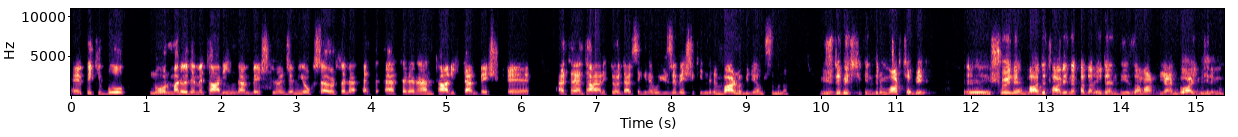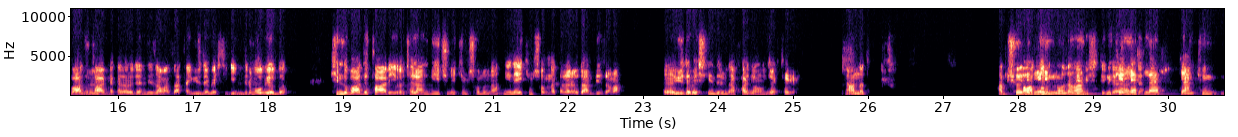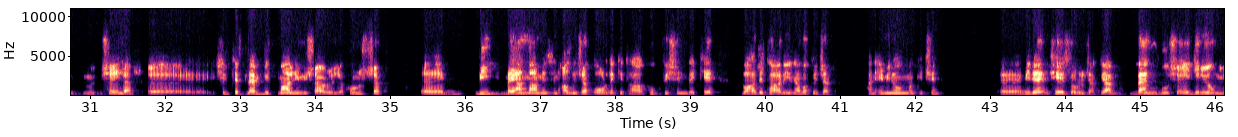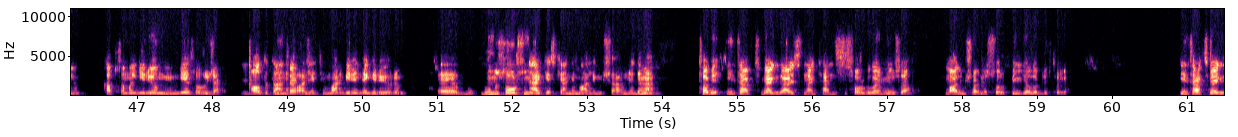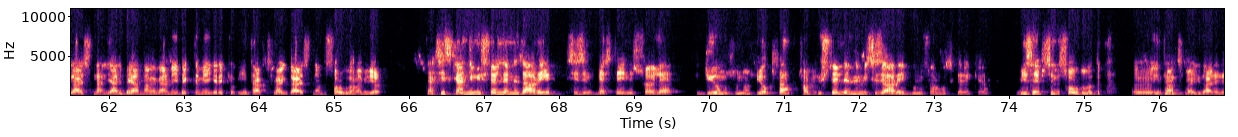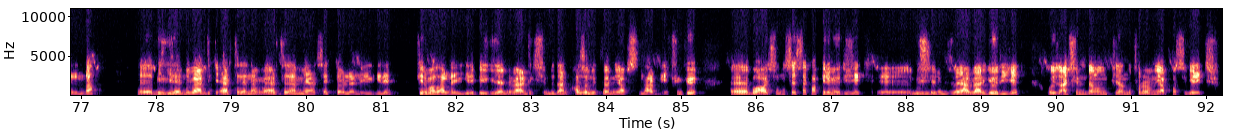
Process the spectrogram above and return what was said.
E, peki bu normal ödeme tarihinden 5 gün önce mi yoksa ertele, ertelenen tarihten 5 e, ertelenen tarihte öderse yine bu %5'lik indirim var mı biliyor musun bunu? %5'lik indirim var tabii. Ee, şöyle vade tarihine kadar ödendiği zaman yani bu ayın primi vade tarihine kadar ödendiği zaman zaten %5'lik indirim oluyordu. Şimdi vade tarihi ötelendiği için Ekim sonuna yine Ekim sonuna kadar ödendiği zaman e, %5'lik indirimden faydalanılacak tabii. Anladım. Abi şöyle Bağkur diyelim mi? O zaman mükellefler herhalde. yani tüm şeyler e, şirketler git mali müşavirle konuşacak. E, bir beyannamesini alacak. Oradaki tahakkuk fişindeki vade tarihine bakacak. Hani emin olmak için. E, bir de şey soracak. Ya ben bu şeye giriyor muyum? Kapsama giriyor muyum diye soracak. Altı tane İnter- faaliyetim var. Birinde giriyorum. E, bu, bunu sorsun herkes kendi mali müşavirine değil mi? Tabii. interaktif vergi dairesinden kendisi sorgulamıyorsa mali müşavirine sorup bilgi alabilir tabii. İnteraktif vergi dairesinden yani beyanname vermeyi beklemeye gerek yok. İnteraktif vergi dairesinden bu sorgulanabiliyor. Yani siz kendi müşterilerinizi arayıp sizin desteğiniz söyle diyor musunuz? Yoksa Tabii. müşterilerinin mi sizi arayıp bunu sorması gerekiyor? Biz hepsini sorguladık e, interaktif hmm. vergi dairelerinden. E, bilgilerini verdik. Ertelenen ve ertelenmeyen sektörlerle ilgili, firmalarla ilgili bilgilerini verdik. Şimdiden hazırlıklarını yapsınlar diye. Çünkü e, bu ay sonu SSK prim ödeyecek e, müşterimiz veya vergi ödeyecek. O yüzden şimdiden onun planını programını yapması gerekir.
